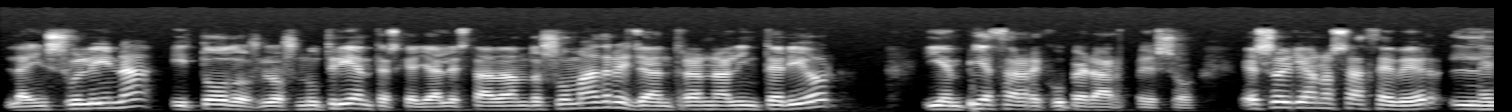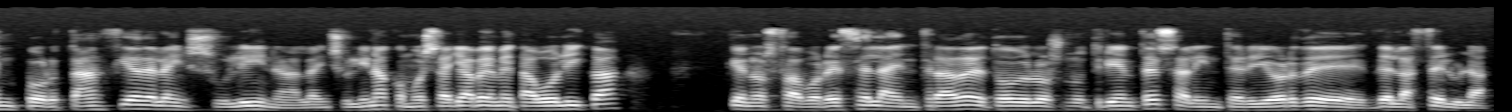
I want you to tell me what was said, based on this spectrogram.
la insulina y todos los nutrientes que ya le está dando su madre ya entran al interior y empieza a recuperar peso. Eso ya nos hace ver la importancia de la insulina, la insulina como esa llave metabólica que nos favorece la entrada de todos los nutrientes al interior de la célula.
